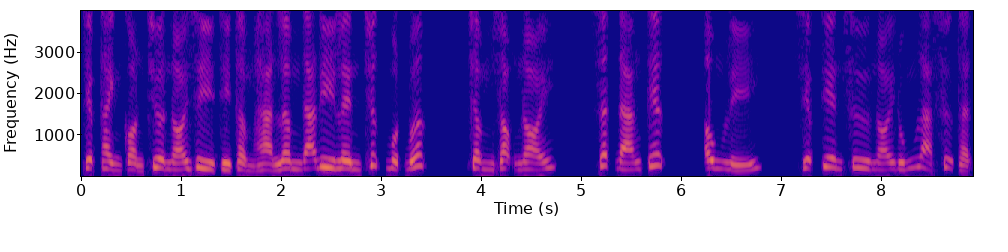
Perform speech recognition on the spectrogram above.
Diệp Thành còn chưa nói gì thì Thẩm Hàn Lâm đã đi lên trước một bước, trầm giọng nói, rất đáng tiếc, ông Lý, Diệp Thiên Sư nói đúng là sự thật.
